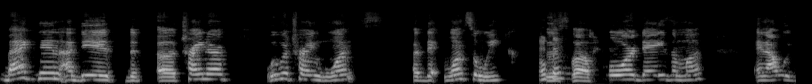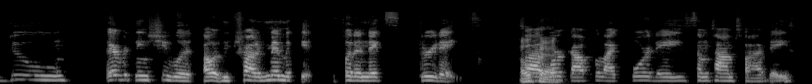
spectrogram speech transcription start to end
Back then, I did the uh, trainer. We would train once a day, once a week. Okay, This, uh, four days a month, and I would do everything she would. I would try to mimic it for the next three days. So Okay. I work out for like four days, sometimes five days.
